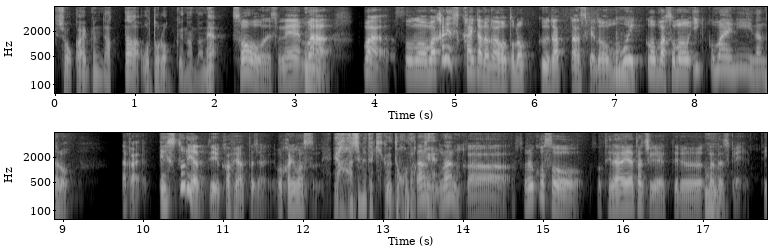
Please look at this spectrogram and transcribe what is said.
紹介文であったオトロックなんだね。そうですね、まあまあその分かりやすく書いたのがオトロックだったんですけどもう一個、まあその一個前に何だろう。なんかエストリアっていうカフェあったじゃない？わかります？え初めて聞くどこだなっけ？んなんかそれこそ寺屋たちがやってるうん。何ですか、テキ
